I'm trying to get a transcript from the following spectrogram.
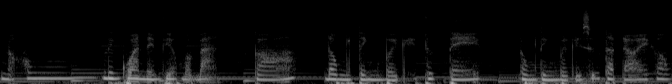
nó không liên quan đến việc mà bạn có đồng tình với cái thực tế, đồng tình với cái sự thật đó hay không?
